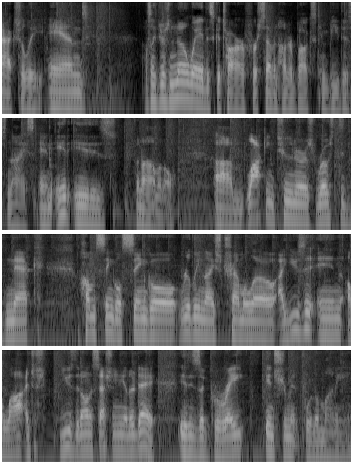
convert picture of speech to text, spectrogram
actually. And I was like, there's no way this guitar for 700 bucks can be this nice. And it is phenomenal. Um, locking tuners, roasted neck, hum single single, really nice tremolo. I use it in a lot. I just used it on a session the other day. It is a great instrument for the money.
